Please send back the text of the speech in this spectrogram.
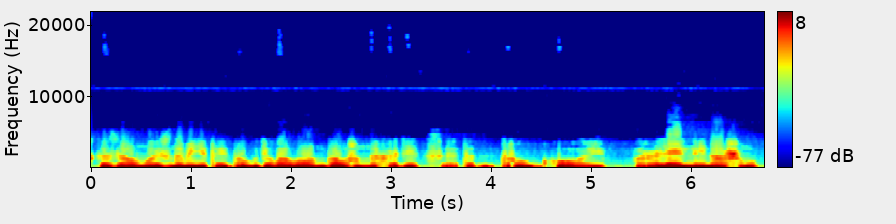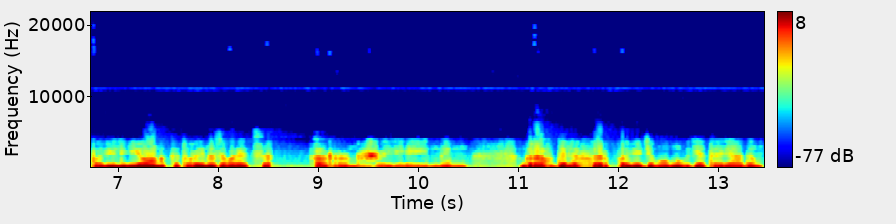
сказал мой знаменитый друг Дювалон, должен находиться этот другой, параллельный нашему павильон, который называется оранжерейным. Граф Деляфер, по-видимому, где-то рядом.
